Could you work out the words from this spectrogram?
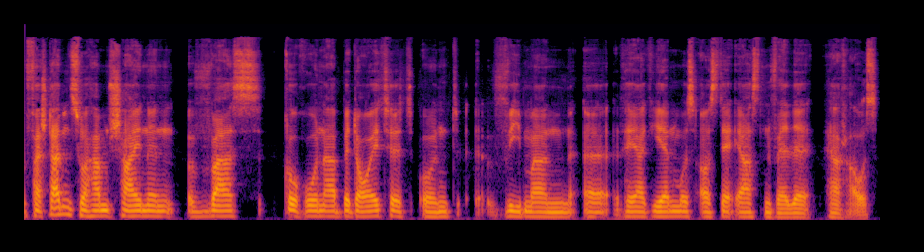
verstanden zu haben scheinen, was Corona bedeutet und wie man äh, reagieren muss aus der ersten Welle heraus.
